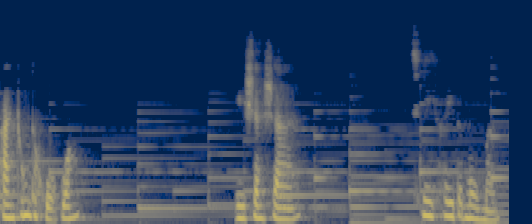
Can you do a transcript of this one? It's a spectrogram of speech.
盘中的火光，一扇扇漆黑的木门。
